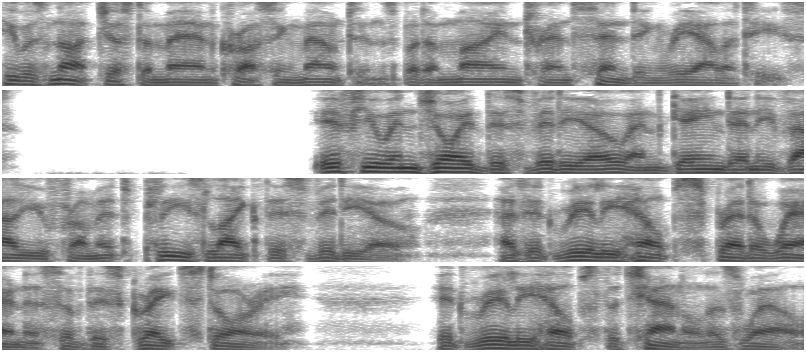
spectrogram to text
He was not just a man crossing mountains, but a mind transcending realities. If you enjoyed this video and gained any value from it, please like this video, as it really helps spread awareness of this great story. It really helps the channel as well.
